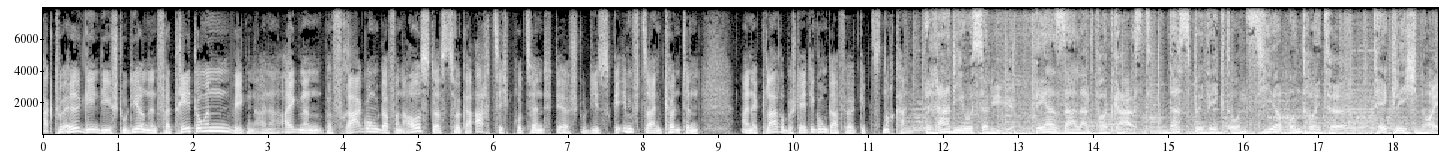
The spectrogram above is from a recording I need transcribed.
Aktuell gehen die Studierendenvertretungen wegen einer eigenen Befragung davon aus, dass ca. 80 Prozent der Studis geimpft sein könnten. Eine klare Bestätigung dafür gibt's noch keine. Radio Salü, der Saarland-Podcast. Das bewegt uns hier und heute. Täglich neu.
